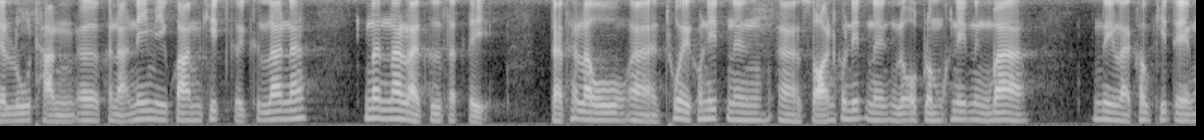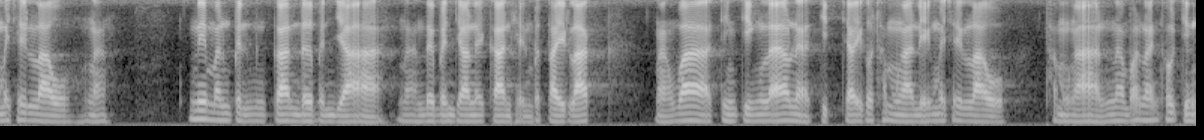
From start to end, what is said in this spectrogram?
จะรู้ทันเออขณะนี้มีความคิดเกิดขึ้นแล้วนะนั่นนั่นแหละคือสติ แต่ถ้าเราช่วยเขานิดนึงสอนเขานิดนึงหรืออบรมเขานิดนึงว่า นี่แหละเขาคิดเองไม่ใช่เรานะนี่มันเป็นการเดินปัญญานะเดินปัญญาในการเห็นพระไตรลักษณ์นะว่าจริง ๆ แล้วเนี่ยจิตใจเขาทางานเองไม่ใช่เรา ทำงานนะเพราะนั้นเขาจึง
